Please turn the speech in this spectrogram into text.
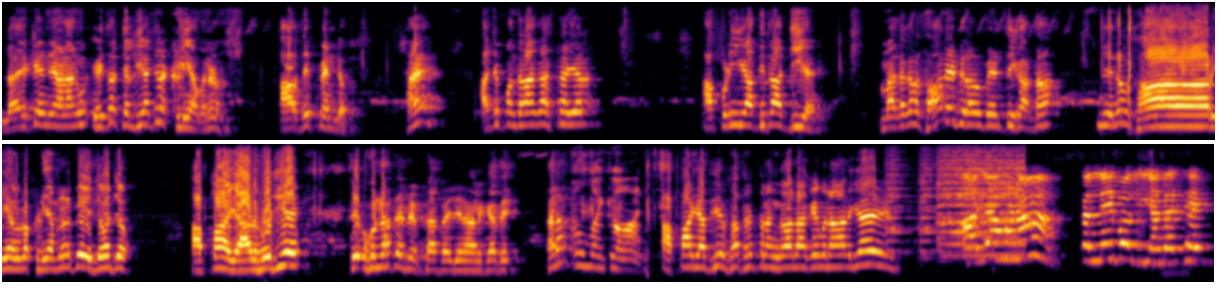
ਲੈ ਕੇ ਨਿਆਣਾ ਨੂੰ ਇਹ ਤਾਂ ਚੱਲੀ ਅੱਜ ਰੱਖੜੀਆਂ ਬੰਨਣ ਆਪਦੇ ਪਿੰਡ। ਹੈ? ਅੱਜ 15 ਅਗਸਤ ਹੈ ਯਾਰ। ਆਪਣੀ ਆਜ਼ਾਦੀ ਤਾਂ ਅੱਜ ਹੀ ਹੈ। ਮੈਂ ਤਾਂ ਕਹਿੰਦਾ ਸਾਰੇ ਵੀਰਾਂ ਨੂੰ ਬੇਨਤੀ ਕਰਦਾ ਵੀ ਇਹਨਾਂ ਨੂੰ ਸਾਰੀਆਂ ਨੂੰ ਰੱਖੜੀਆਂ ਬੰਨਣ ਭੇਜ ਦਿਓ ਅੱਜ। ਆਪਾਂ ਆਜ਼ਾਦ ਹੋ ਜਾਈਏ ਤੇ ਉਹਨਾਂ ਤੇ ਵਿਪਤਾ ਪੈ ਜੇ ਨਾਨਕਿਆਂ ਤੇ। ਹੈਨਾ? Oh my god. ਆਪਾਂ ਆਜ਼ਾਦੀ ਦੇ ਸਾਥ ਤਿਰੰਗਾ ਲਾ ਕੇ ਮਨਾ ਲਈਏ। ਆ ਜਾ ਹੁਣ ਕੱਲੇ ਬੋਲੀ ਜਾਂਦਾ ਇੱਥੇ।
